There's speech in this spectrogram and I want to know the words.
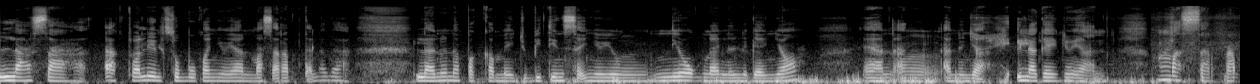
lasa. Actually, subukan nyo yan. Masarap talaga. Lalo na pagka medyo bitin sa inyo yung niyog na nilagay nyo. Ayan, ang ano niya, ilagay nyo yan. Masarap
